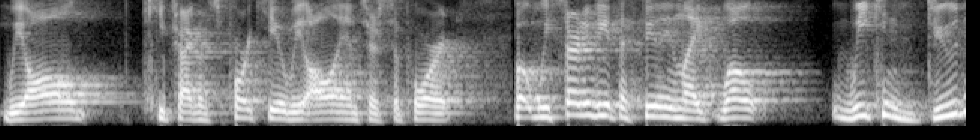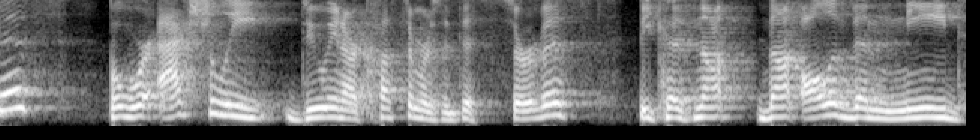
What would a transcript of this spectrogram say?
We all keep track of support queue. We all answer support. But we started to get the feeling like, well, we can do this, but we're actually doing our customers a disservice because not not all of them need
